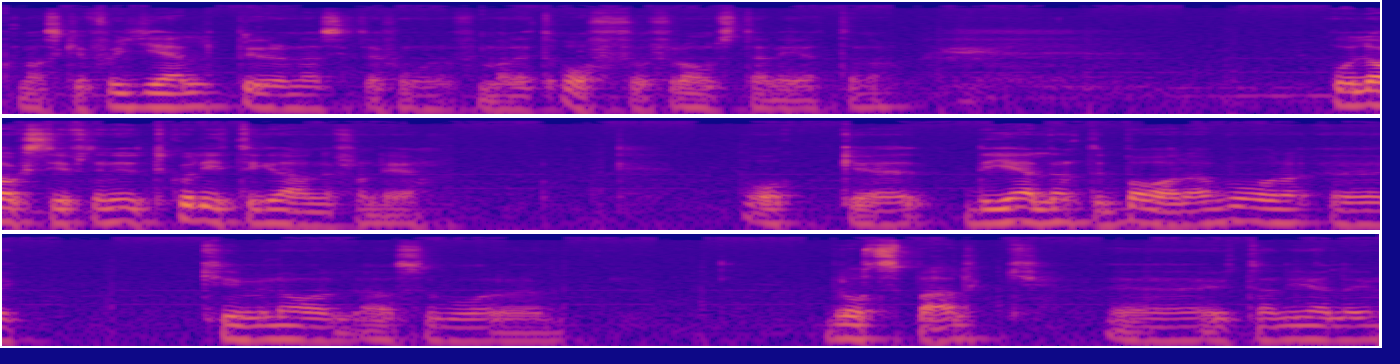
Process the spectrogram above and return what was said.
Och man ska få hjälp ur den här situationen för man är ett offer för omständigheterna. Och lagstiftningen utgår lite grann ifrån det. Och eh, det gäller inte bara vår eh, kriminal, alltså vår eh, brottsbalk utan det gäller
